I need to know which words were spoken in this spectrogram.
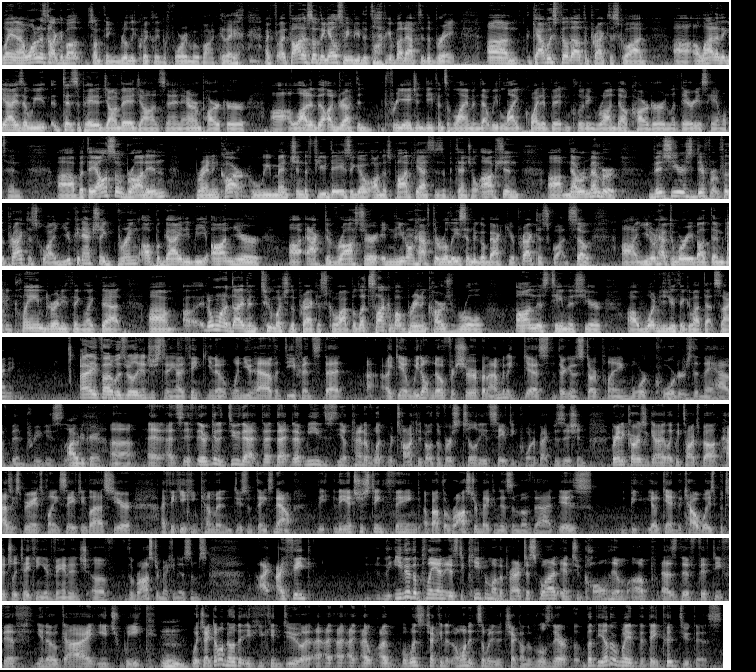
Lane, I wanted to talk about something really quickly before we move on because I, I, I thought of something else we need to talk about after the break. Um, the Cowboys filled out the practice squad. Uh, a lot of the guys that we anticipated, Jon'Vea Johnson, Aaron Parker, uh, a lot of the undrafted free agent defensive linemen that we like quite a bit, including Ron'Dell Carter and Ladarius Hamilton. Uh, but they also brought in Brandon Carr, who we mentioned a few days ago on this podcast as a potential option. Um, now, remember, this year is different for the practice squad. You can actually bring up a guy to be on your uh, active roster, and you don't have to release him to go back to your practice squad. So uh, you don't have to worry about them getting claimed or anything like that. Um, I don't want to dive in too much of the practice squad, but let's talk about Brandon Carr's role on this team this year. Uh, what did you think about that signing? I thought it was really interesting. I think you know when you have a defense that, uh, again, we don't know for sure, but I'm going to guess that they're going to start playing more quarters than they have been previously. I would agree. Uh, and as if they're going to do that, that that that means you know kind of what we're talking about the versatility at safety cornerback position. Brandon Carr is a guy like we talked about has experience playing safety last year. I think he can come in and do some things. Now, the the interesting thing about the roster mechanism of that is, be, you know, again, the Cowboys potentially taking advantage of the roster mechanisms. I, I think either the plan is to keep him on the practice squad and to call him up as the 55th you know guy each week mm-hmm. which i don't know that if you can do. I, I, I, I, I was checking it. I wanted somebody to check on the rules there. But the other way that they could do this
